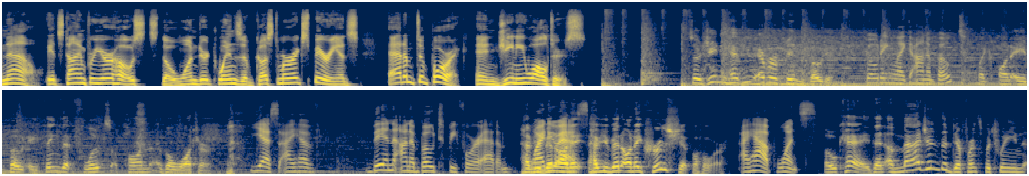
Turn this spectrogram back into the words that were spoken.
Now, it's time for your hosts, the Wonder Twins of Customer Experience, Adam Toporek and Jeannie Walters. So, Jeannie, have you ever been boating? Boating like on a boat? Like on a boat, a thing that floats upon the water. yes, I have been on a boat before, Adam. Have Why you been do you on ask? a Have you been on a cruise ship before? I have once. Okay, then imagine the difference between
